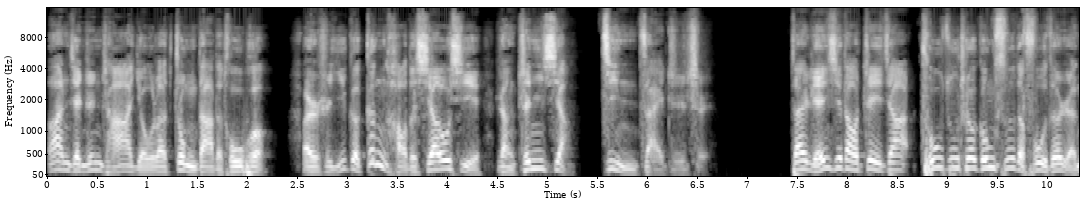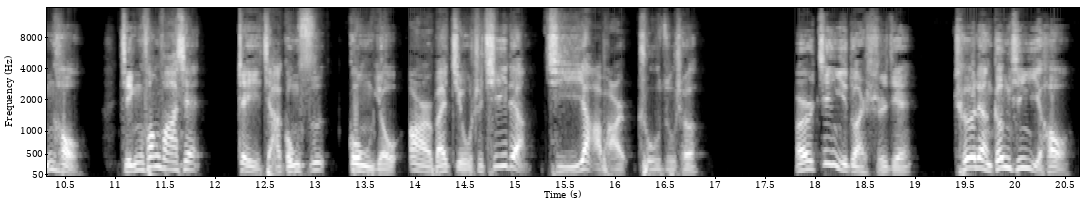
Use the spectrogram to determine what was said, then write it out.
案件侦查有了重大的突破，而是一个更好的消息，让真相近在咫尺。在联系到这家出租车公司的负责人后，警方发现这家公司共有二百九十七辆起亚牌出租车，而近一段时间车辆更新以后，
